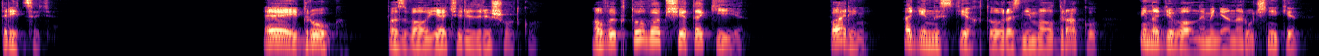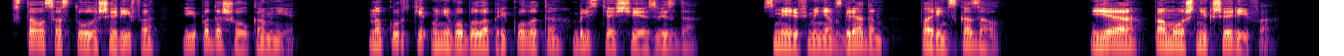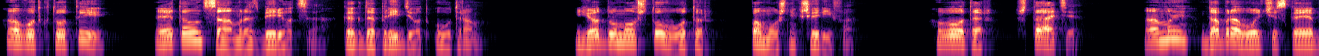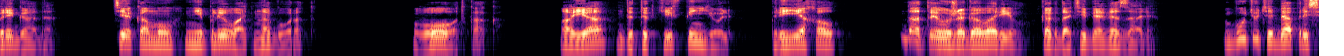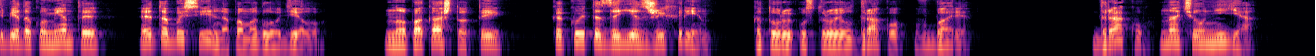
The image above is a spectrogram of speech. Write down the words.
30. «Эй, друг!» – позвал я через решетку. «А вы кто вообще такие?» Парень, один из тех, кто разнимал драку и надевал на меня наручники, встал со стула шерифа и подошел ко мне. На куртке у него была приколота блестящая звезда. Смерив меня взглядом, парень сказал. «Я помощник шерифа. А вот кто ты, это он сам разберется, когда придет утром». Я думал, что Вотер – помощник шерифа. Вотер в штате, а мы – добровольческая бригада. Те, кому не плевать на город. Вот как. А я детектив Пиньоль. Приехал... Да ты уже говорил, когда тебя вязали. Будь у тебя при себе документы, это бы сильно помогло делу. Но пока что ты какой-то заезжий хрен, который устроил драку в баре. Драку начал не я,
